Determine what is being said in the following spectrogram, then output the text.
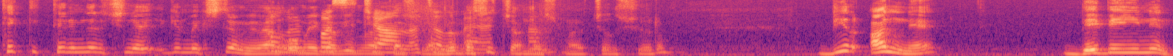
teknik terimler içine girmek istemiyorum. Yani Olur, omega basitçe anlatalım, Basitçe evet. anlatmaya çalışıyorum. Bir anne bebeğinin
